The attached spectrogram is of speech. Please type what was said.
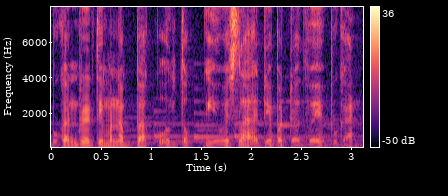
Bukan berarti menebak untuk ya lah dia pedot wae, bukan.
